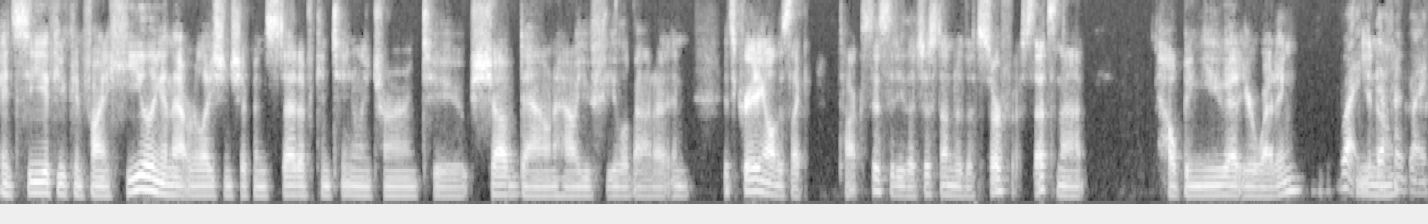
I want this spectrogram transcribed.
and see if you can find healing in that relationship instead of continually trying to shove down how you feel about it and it's creating all this like toxicity that's just under the surface that's not helping you at your wedding Right. You know? Definitely.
